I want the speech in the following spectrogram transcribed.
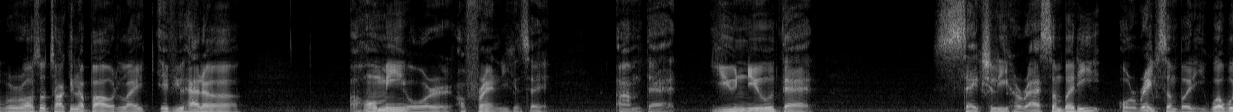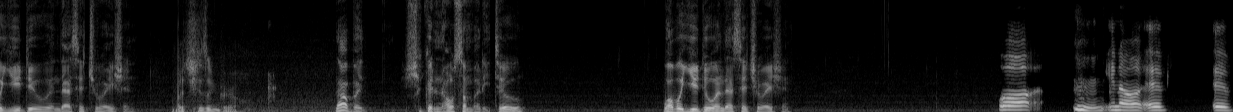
we're also talking about like if you had a a homie or a friend, you can say, um, that you knew that sexually harassed somebody or raped somebody, what would you do in that situation? but she's a girl No, but she could know somebody too. What would you do in that situation? Well, you know, if if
